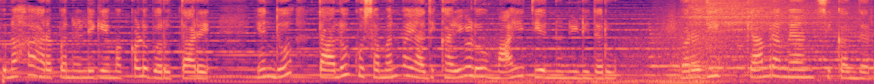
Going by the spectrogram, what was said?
ಪುನಃ ಹರಪನಹಳ್ಳಿಗೆ ಮಕ್ಕಳು ಬರುತ್ತಾರೆ ಎಂದು ತಾಲೂಕು ಸಮನ್ವಯಾಧಿಕಾರಿಗಳು ಮಾಹಿತಿಯನ್ನು ನೀಡಿದರು. ವರದಿ ಕ್ಯಾಮ್ರಾಮ್ಯಾನ್ ಸಿಕಂದರ್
